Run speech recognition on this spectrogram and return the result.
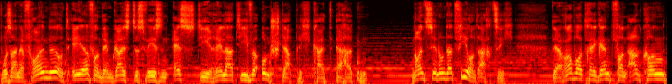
wo seine Freunde und er von dem Geisteswesen S die relative Unsterblichkeit erhalten. 1984 der Robotregent von Arkon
